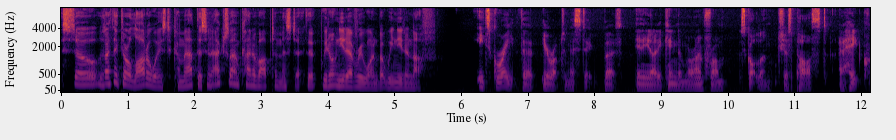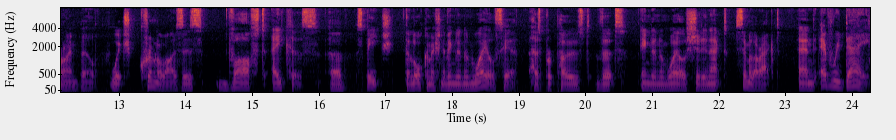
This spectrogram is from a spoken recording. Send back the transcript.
So I think there are a lot of ways to come at this. And actually, I'm kind of optimistic that we don't need everyone, but we need enough. It's great that you're optimistic, but in the United Kingdom, where I'm from, Scotland just passed a hate crime bill which criminalises vast acres of speech. The Law Commission of England and Wales here has proposed that England and Wales should enact similar act and every day,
